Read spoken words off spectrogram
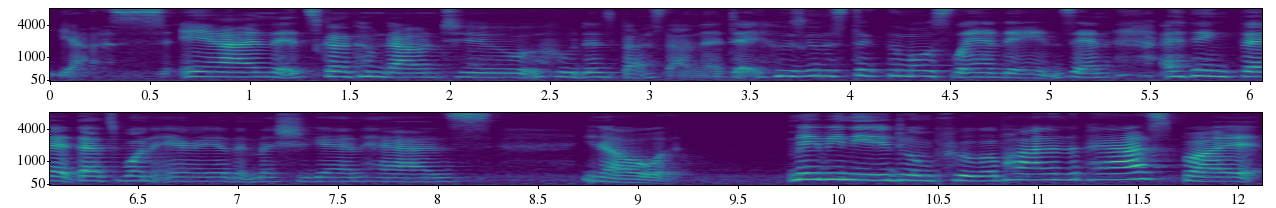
Yes, and it's going to come down to who does best on that day. Who's going to stick the most landings? And I think that that's one area that Michigan has, you know, maybe needed to improve upon in the past. But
